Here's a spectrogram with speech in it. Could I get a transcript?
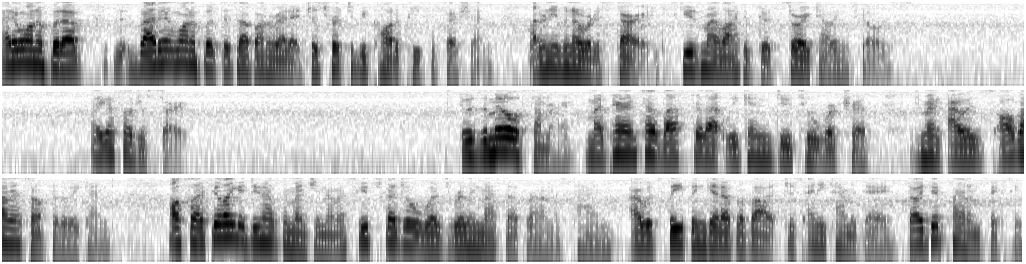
I didn't want to put up, but I didn't want to put this up on Reddit just for it to be called a piece of fiction. I don't even know where to start. Excuse my lack of good storytelling skills. I guess I'll just start. It was the middle of summer. My parents had left for that weekend due to a work trip, which meant I was all by myself for the weekend. Also, I feel like I do have to mention that my sleep schedule was really messed up around this time. I would sleep and get up about just any time of day, though I did plan on fixing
